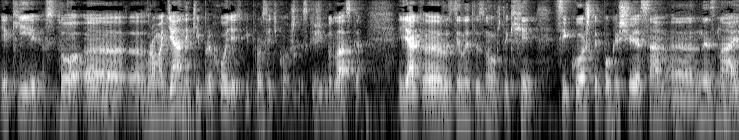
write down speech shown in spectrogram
які 100 е, е, громадян, які приходять і просять кошти. Скажіть, будь ласка, як е, розділити знову ж таки ці кошти, поки що я сам не знаю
